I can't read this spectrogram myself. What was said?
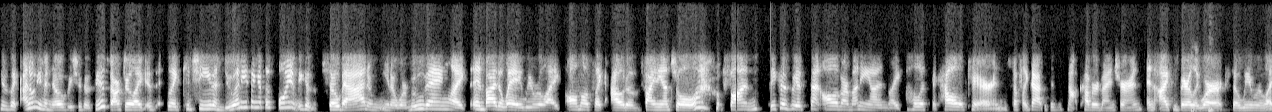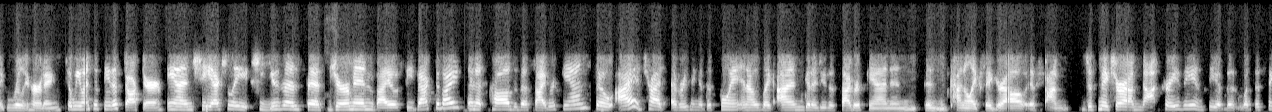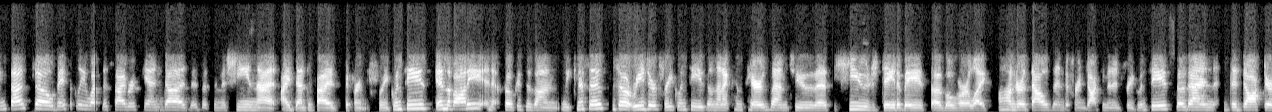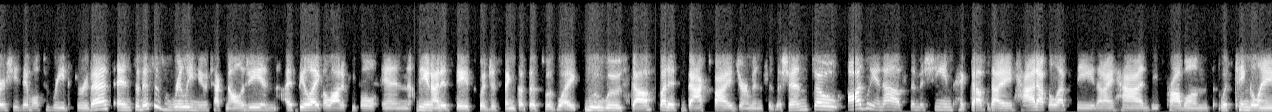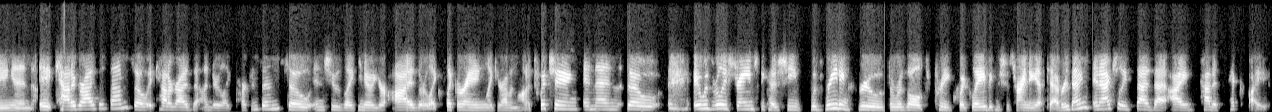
he was like, I don't even know if we should go see this doctor. Like, is like, can she even do anything at this point? Because it's so bad and, you know, we're moving. Like, and by the way, we were like almost like out of financial funds because we had spent all of our money on like holistic health care and stuff like that because it's not covered by insurance and I could barely work. So we were like really hurting. So we went to see this doctor and she actually, she uses this German biofeedback device and it's called the CyberScan. So I had tried everything at this point and I was like, I'm gonna do the cyber scan and and kind of like figure out if I'm just make sure I'm not crazy and see the, what this thing says. So basically, what the cyber scan does is it's a machine that identifies different frequencies in the body and it focuses on weaknesses. So it reads your frequencies and then it compares them to this huge database of over like 100,000 different documented frequencies. So then the doctor, she's able to read through this. And so this is really new technology. And I feel like a lot of people in the United States would just think that this was like woo woo stuff, but it's backed by German physicians. So oddly enough, the machine picked up that I had epilepsy, that I had these problems with tingling, and it categorizes them. So it categorized it under like Parkinson's. So, and she was like, you know, your eyes are like flickering, like you're having a lot of twitching. And then, so it was really strange because she was reading through the results pretty quickly because she was trying to get to everything. It actually said that I had a tick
